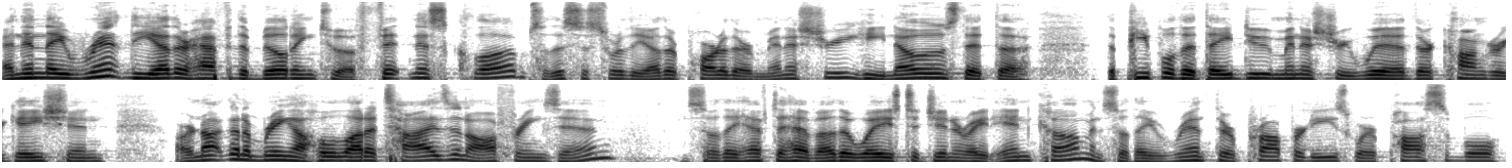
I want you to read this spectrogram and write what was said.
and then they rent the other half of the building to a fitness club. So this is sort of the other part of their ministry. He knows that the, the people that they do ministry with, their congregation, are not going to bring a whole lot of tithes and offerings in. And so they have to have other ways to generate income. And so they rent their properties where possible.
